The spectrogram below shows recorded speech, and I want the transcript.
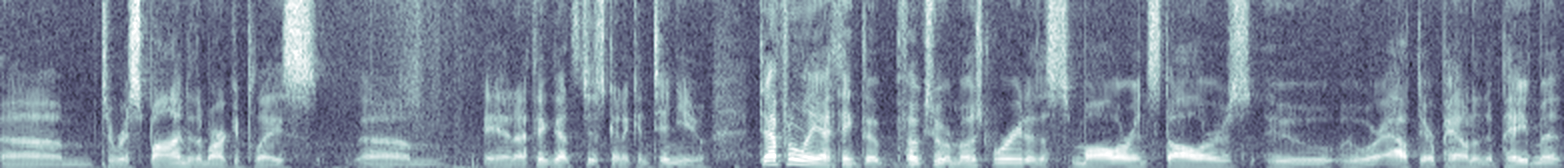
um, to respond to the marketplace um, and I think that's just going to continue. Definitely, I think the folks who are most worried are the smaller installers who, who are out there pounding the pavement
